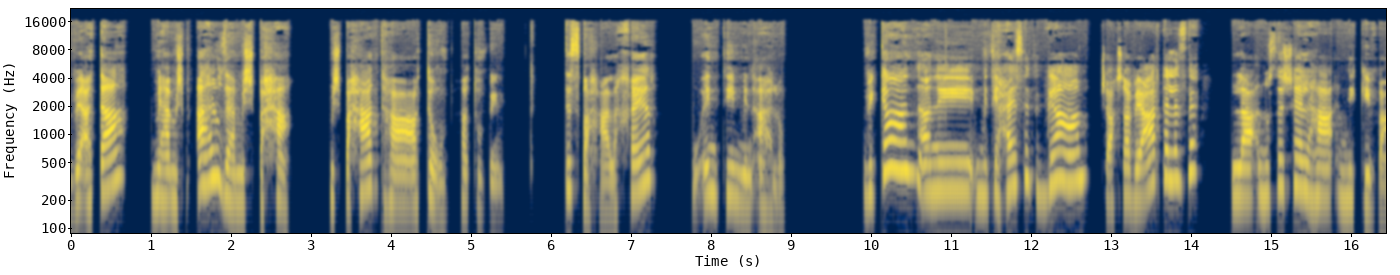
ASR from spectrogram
ואתה, מהמש... אהלו זה המשפחה, משפחת הטוב, הטובים. תסבח על אחר ואינתי מן אהלו. וכאן אני מתייחסת גם, שעכשיו הערת לזה, לנושא של הנקבה.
